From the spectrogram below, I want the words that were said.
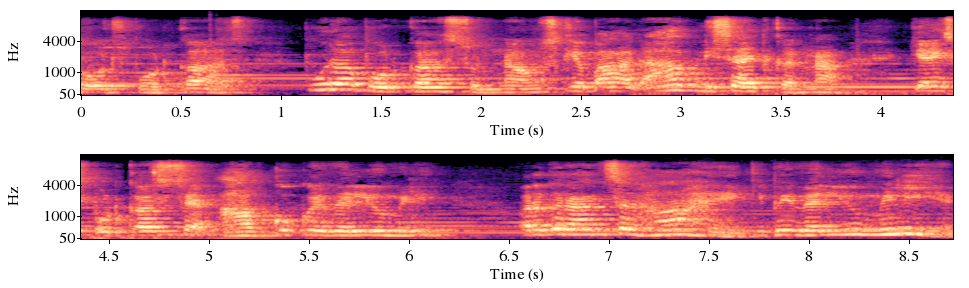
थॉट्स पॉडकास्ट पूरा पॉडकास्ट सुनना, उसके बाद आप डिसाइड करना क्या इस पॉडकास्ट से आपको कोई वैल्यू मिली। और अगर आंसर हाँ है कि भाई वैल्यू मिली है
